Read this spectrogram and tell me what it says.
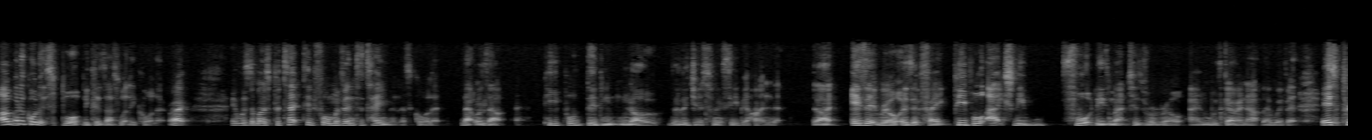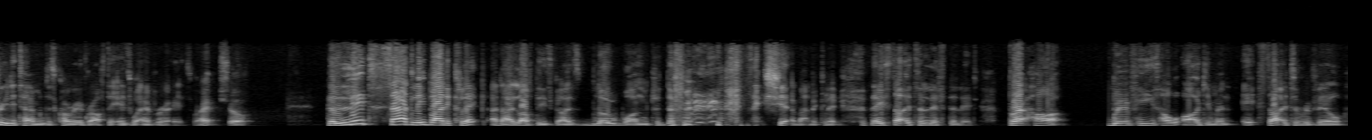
I'm going to call it sport because that's what they call it, right? It was the most protected form of entertainment, let's call it, that was mm. out there. People didn't know the legitimacy behind it. Like, is it real? Is it fake? People actually thought these matches were real and was going out there with it. It's predetermined, it's choreographed, it is whatever it is, right? Sure. The lid, sadly, by the Kliq, and I love these guys. No one could say shit about the Kliq. They started to lift the lid. Bret Hart, with his whole argument, it started to reveal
